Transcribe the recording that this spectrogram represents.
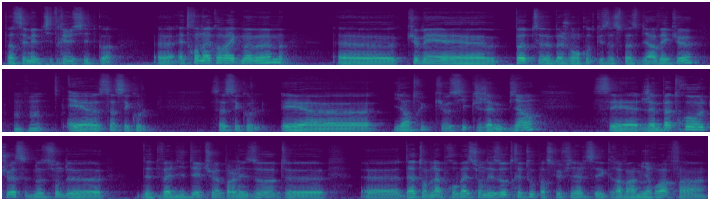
Enfin, c'est mes petites réussites, quoi. Euh, être en accord avec moi-même. que mes potes, bah, je me rends compte que ça se passe bien avec eux. Mhm. Et ça, c'est cool. Ça, c'est cool. Et il y a un truc aussi que j'aime bien, c'est j'aime pas trop, tu vois, cette notion de d'être validé, tu vois, par les autres, euh, euh, d'attendre l'approbation des autres et tout, parce qu'au final, c'est grave un miroir. Enfin,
